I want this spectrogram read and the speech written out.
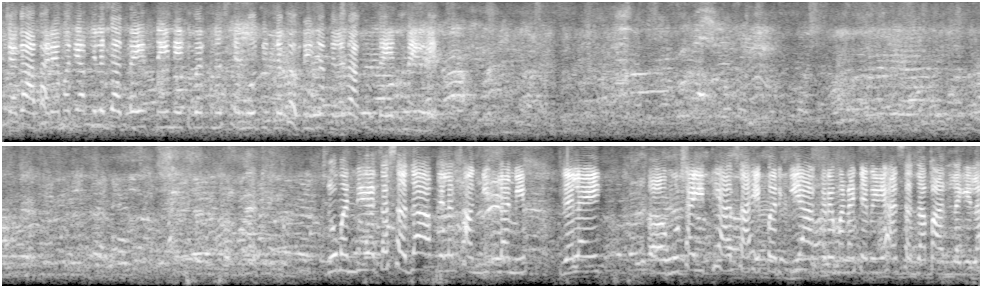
त्याच्या गाभाऱ्यामध्ये आपल्याला जाता येत नाही नेटवर्क नसल्यामुळे तिथलं कव्हरेज आपल्याला दाखवता येत नाहीये. जो मंदिराचा सजा आपल्याला सांगितला मी ज्याला एक मोठा इतिहास आहे परकीय आक्रमणाच्या वेळी हा सजा बांधला गेला.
